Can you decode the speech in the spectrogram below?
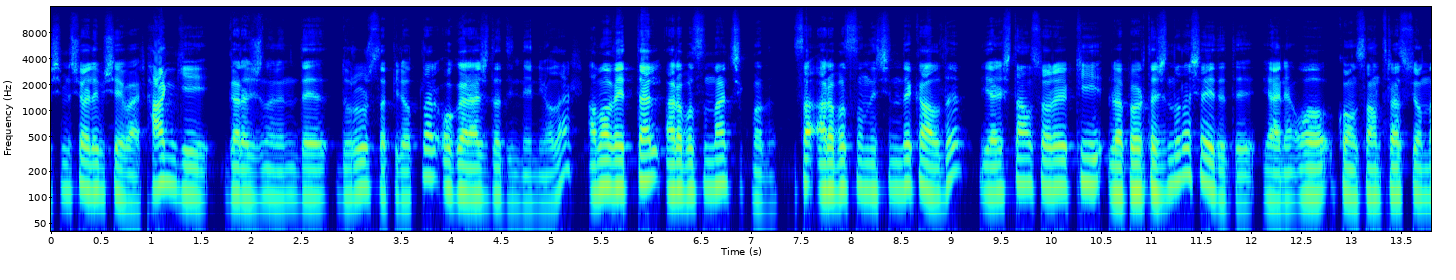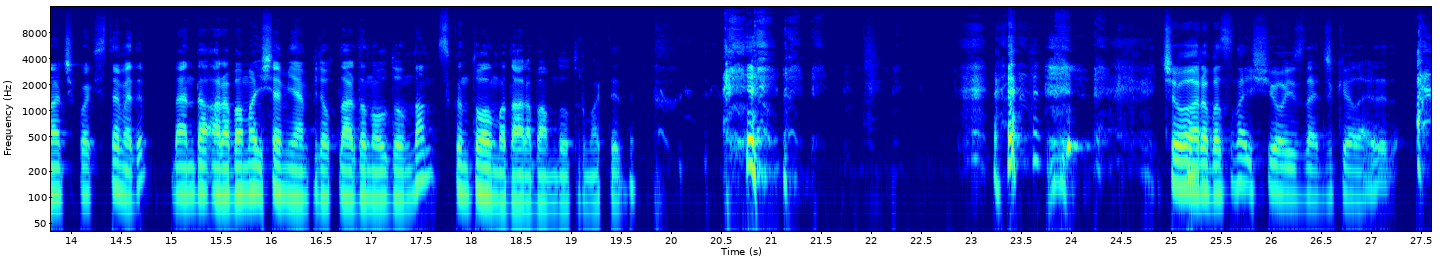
Şimdi şöyle bir şey var. Hangi garajın önünde durursa pilotlar o garajda dinleniyorlar. Ama Vettel arabasından çıkmadı. Sa- arabasının içinde kaldı. Yarıştan sonraki röportajında da şey dedi. Yani o konsantrasyondan çıkmak istemedim. Ben de arabama işemeyen pilotlardan olduğumdan sıkıntı olmadı arabamda oturmak dedi. Çoğu arabasına işiyor o yüzden çıkıyorlar dedi.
